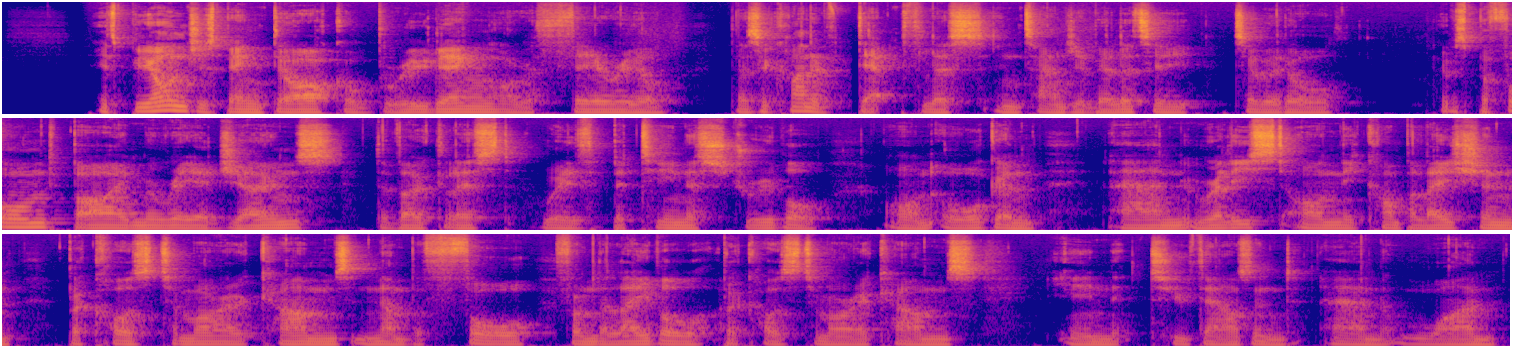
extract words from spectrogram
It's beyond just being dark or brooding or ethereal. There's a kind of depthless intangibility to it all. It was performed by Maria Jones, the vocalist, with Bettina Strubel on organ and released on the compilation Because Tomorrow Comes number four from the label Because Tomorrow Comes in 2001.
